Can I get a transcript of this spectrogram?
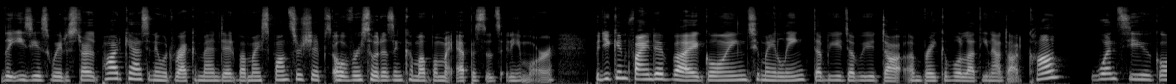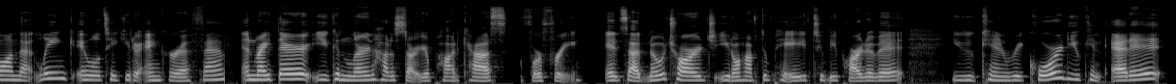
the easiest way to start the podcast, and it would recommend it. But my sponsorship's over, so it doesn't come up on my episodes anymore. But you can find it by going to my link, www.unbreakablelatina.com. Once you go on that link, it will take you to Anchor FM. And right there, you can learn how to start your podcast for free. It's at no charge. You don't have to pay to be part of it. You can record, you can edit,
